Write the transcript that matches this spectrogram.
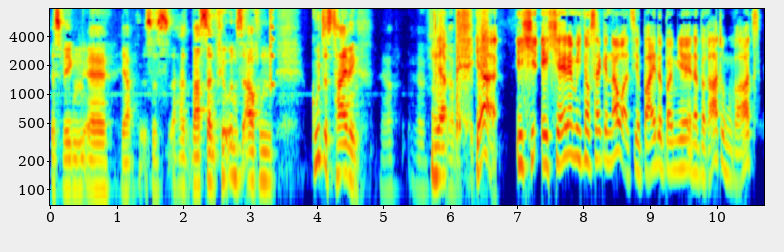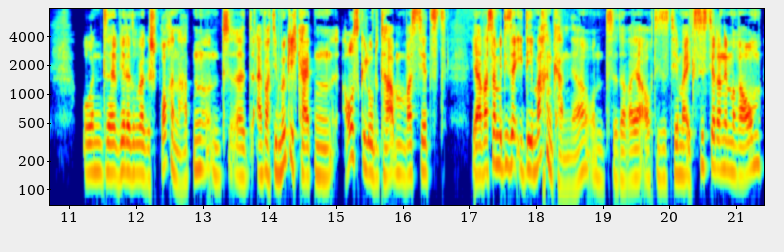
Deswegen, äh, ja, ist es, war es dann für uns auch ein gutes Timing. Ja, äh, ja. ja ich, ich erinnere mich noch sehr genau, als ihr beide bei mir in der Beratung wart und äh, wir darüber gesprochen hatten und äh, einfach die Möglichkeiten ausgelotet haben, was jetzt ja, was er mit dieser Idee machen kann, ja. Und äh, da war ja auch dieses Thema Exist ja dann im Raum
